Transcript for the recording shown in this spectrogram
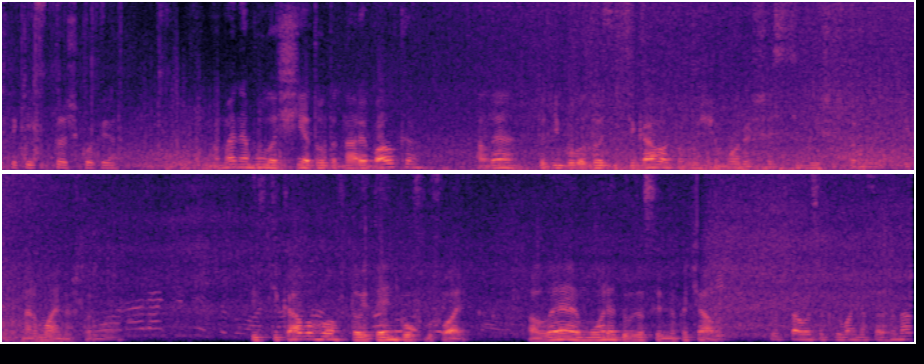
ось такий теж копія. У мене була ще тут одна рибалка, але тоді було досить цікаво, тому що море ще сильніше штормило. І так нормально штормило. Із цікавого в той день був луфарь, але море дуже сильно качало. Тут сталося клювання саргана,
